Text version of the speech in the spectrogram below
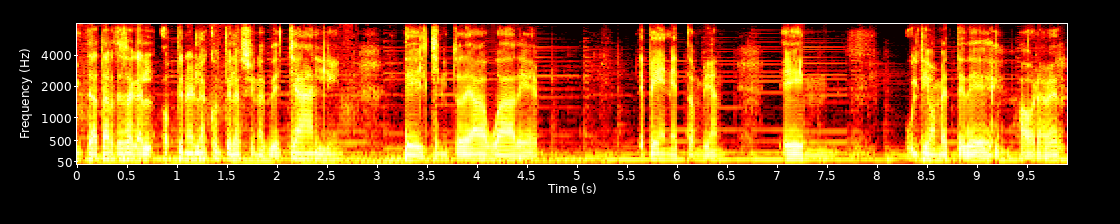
y Tratar de sacar, obtener las constelaciones de Chanlin, del Chinito de Agua, de, de Bennett también. Em, últimamente de, ahora a ver,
